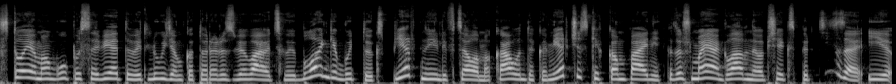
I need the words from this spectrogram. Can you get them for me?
что я могу посоветовать людям, которые развивают свои блоги, будь то экспертные или в целом аккаунты коммерческих компаний, потому что моя главная вообще экспертиза и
